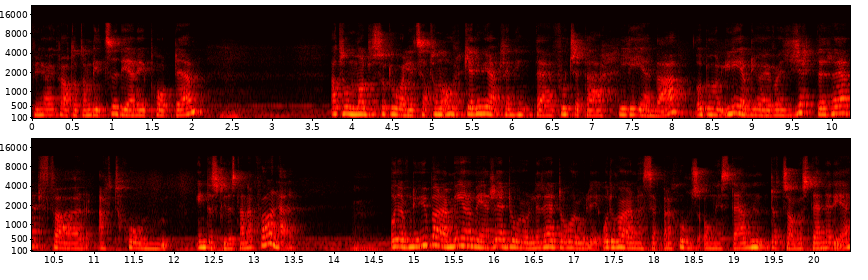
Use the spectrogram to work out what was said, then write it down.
vi har ju pratat om det tidigare i podden. Att hon mådde så dåligt så att hon orkade ju egentligen inte fortsätta leva. Och då levde jag och var jätterädd för att hon inte skulle stanna kvar här. Och jag blev ju bara mer och mer rädd och orolig, rädd och orolig. Och det var den här separationsångesten, dödsångesten i det.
